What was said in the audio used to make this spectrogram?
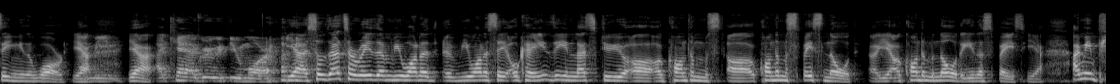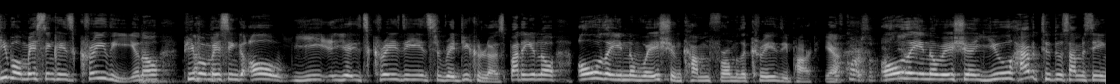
thing in the world. Yeah. I mean, yeah. I can't agree with you more. yeah, so that's a reason we want to we want to say okay, then let's do uh, a quantum uh, quantum space node. Uh, yeah, a quantum node in the space. Yeah, I mean people may think it's crazy. You know, people may think oh it's crazy, it's ridiculous. But you know, all the innovation come from the crazy part. Yeah, Of course, of course, all the innovation you have to do something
